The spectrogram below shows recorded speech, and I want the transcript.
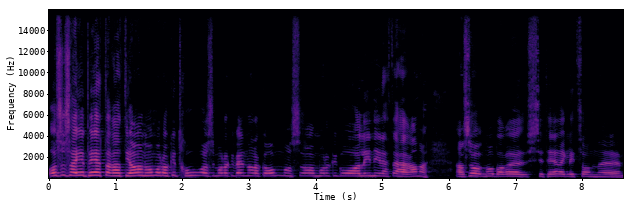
Og så sier Peter at ja, nå må dere tro, og så må dere vende dere om, og så må dere gå all inn i dette herrene. Altså, Nå bare siterer jeg litt sånn eh,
